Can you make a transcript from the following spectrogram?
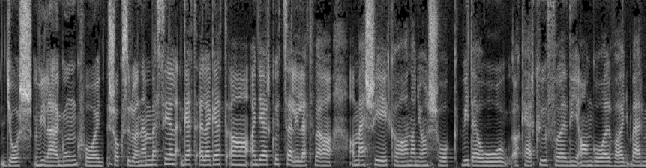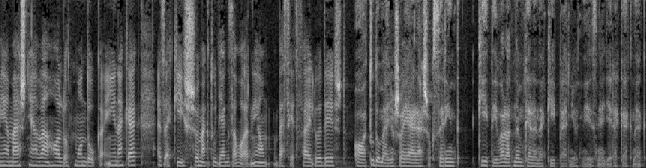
gyors világunk, hogy sok szülő nem beszélget eleget a, a gyerkőccel, illetve a, a mesék, a nagyon sok videó, akár külföldi, angol, vagy bármilyen más nyelven hallott mondóka, énekek, ezek is meg tudják zavarni a beszédfejlődést. A tudományos ajánlások szerint két év alatt nem kellene képernyőt nézni a gyerekeknek,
